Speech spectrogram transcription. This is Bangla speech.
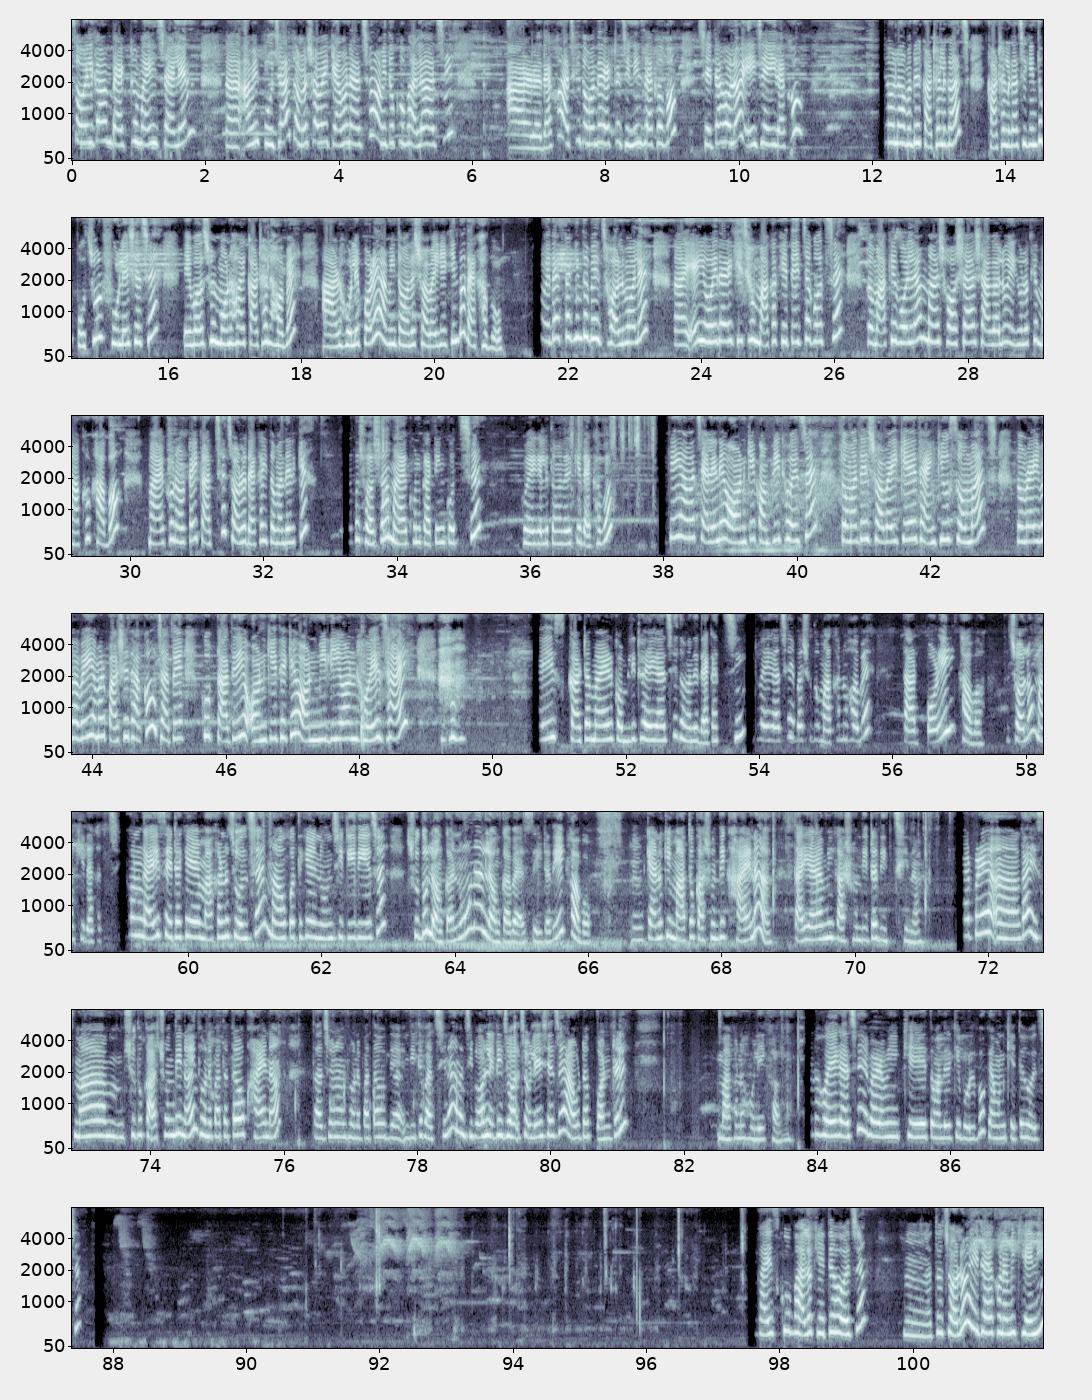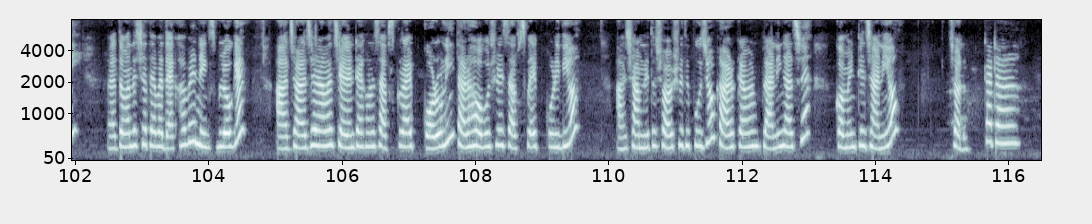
Guys welcome back to my channel আমি পূজা, তোমরা সবাই কেমন আছো? আমি তো খুব ভালো আছি। আর দেখো, আজকে তোমাদের একটা জিনিস দেখাবো। সেটা হলো, এই যে এই দেখো, এটা হলো আমাদের কাঁঠাল গাছ। কাঁঠাল গাছে কিন্তু প্রচুর ফুল এসেছে। এবছর মনে হয় কাঁঠাল হবে। আর হলে পরে আমি তোমাদের সবাইকে কিন্তু দেখাবো। ওয়েদারটা কিন্তু বেশ ঝলমলে। এই ওয়েদারে কিছু মাখা খেতে ইচ্ছা করছে। তো মাকে বললাম, মা শশা শাগালু এগুলোকে মাখো, খাব। মা এখন ওটাই কাটছে, চলো দেখাই তোমাদেরকে। দেখো শশা মা এখন কাটিং করছে। হয়ে গেলে তোমাদেরকে দেখাবো। কেই আমার চ্যানেলে অনকে কমপ্লিট হয়েছে। তোমাদের সবাইকে থ্যাংক ইউ সো মাচ তোমরা এইভাবেই আমার পাশে থাকো, যাতে খুব তাড়াতাড়ি অনকে থেকে অন মিলিয়ন হয়ে যায়। এই কাটা মায়ের কমপ্লিট হয়ে গেছে, তোমাদের দেখাচ্ছি। হয়ে গেছে, এবার শুধু মাখানো হবে, তারপরেই খাওয়া। চলো, মাখিয়ে দেখাচ্ছি। এখন গাইস এটাকে মাখানো চলছে। মা উপর থেকে নুন ছিটিয়ে দিয়েছে, শুধু লঙ্কা, নুন আর লঙ্কা ব্যাস, এইটা দিয়েই খাব। কেন কি মা তো কাসুন্দি খায় না, তাই আর আমি কাসুন্দিটা দিচ্ছি না। তারপরে গাইস মা শুধু কাসুন্দি নয় ধনে পাতাটাও খায় না। তার জন্য ধনে পাতাও দিতে পারছি না। আমার জিভে অলরেডি জল চলে এসেছে আউট অফ কন্ট্রোল মাখানো হলেই খাব। হয়ে গেছে, এবার আমি খেয়ে তোমাদেরকে বলব কেমন খেতে হয়েছে। গাইস খুব ভালো খেতে হয়েছে। তো চলো, এটা এখন আমি খেয়ে নিই। তোমাদের সাথে আবার দেখা হবে নেক্সট ব্লগে আর যারা যারা আমার চ্যানেলটা এখনও সাবস্ক্রাইব করনি, তারা অবশ্যই সাবস্ক্রাইব করে দিও। আর সামনে তো সরস্বতী পুজো, কার কেমন প্ল্যানিং আছে কমেন্টে জানিও। চলো, টাটা!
